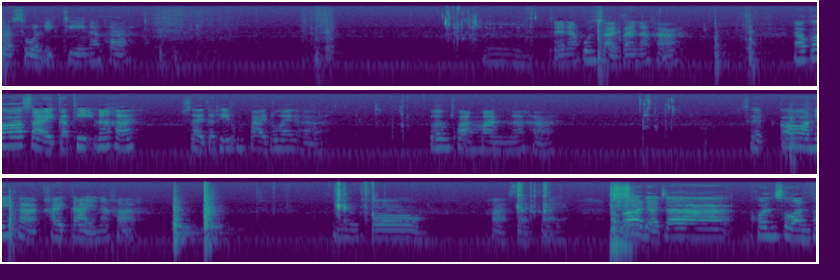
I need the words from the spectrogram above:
สัดส่วนอีกทีนะคะใส่น้ำปูนใสไปนะคะ แล้วก็ใส่กะทินะคะ ใส่กะทิลงไปด้วยค่ะ เพิ่มความมันนะคะ เสร็จก็นี่ค่ะ ไข่ไก่นะคะหนึ่งฟองค่ะใส่ไป แล้วก็เดี๋ยวจะคนส่วนผ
